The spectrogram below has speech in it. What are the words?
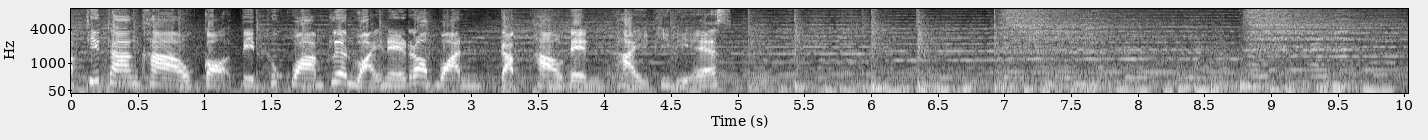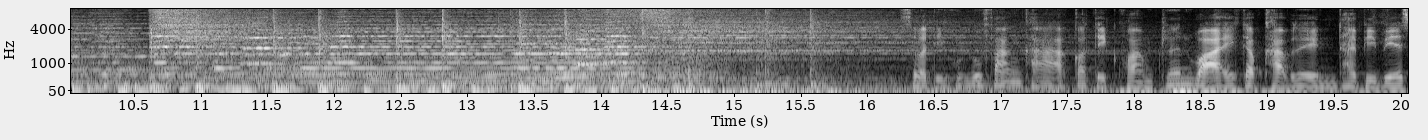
ับทิศทางข่าวเกาะติดทุกความเคลื่อนไหวในรอบวันกับข่าวเด่นไทย PBS สวัสดีคุณผู้ฟังค่ะเก็ติดความเคลื่อนไหวกับข่าวเด่นไทย PBS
